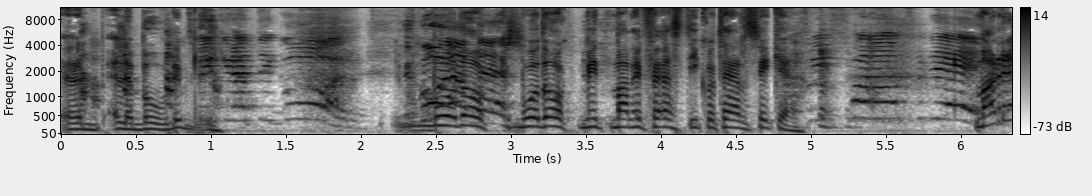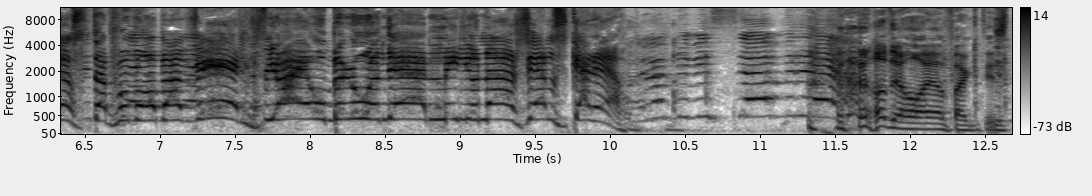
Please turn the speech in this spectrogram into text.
Eller, eller borde bli. Tycker att det går? Både och, både och. Mitt manifest gick åt helsike. Man röstar på vad man vill för jag är oberoende miljonärsälskare! Du har blivit sämre! Ja, det har jag faktiskt.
